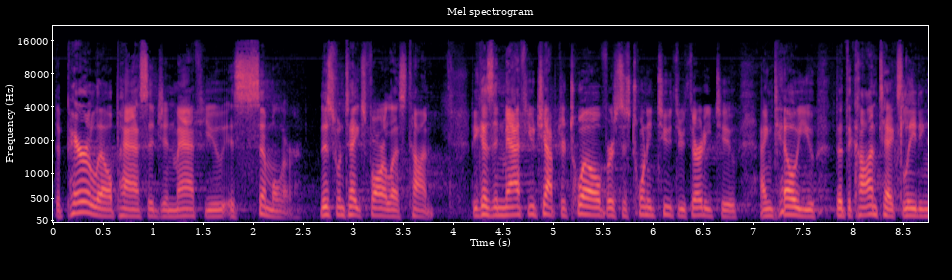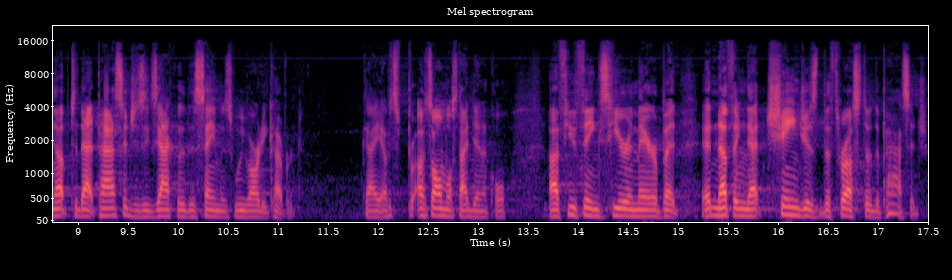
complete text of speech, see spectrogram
the parallel passage in Matthew is similar. This one takes far less time. Because in Matthew chapter 12, verses 22 through 32, I can tell you that the context leading up to that passage is exactly the same as we've already covered. Okay, it's, it's almost identical. A few things here and there, but nothing that changes the thrust of the passage.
